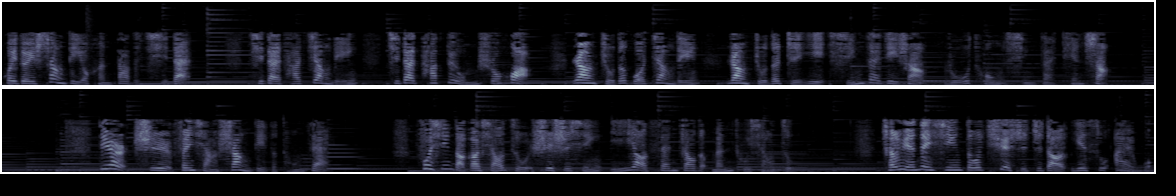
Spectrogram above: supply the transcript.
会对上帝有很大的期待，期待他降临，期待他对我们说话，让主的国降临，让主的旨意行在地上，如同行在天上。第二是分享上帝的同在。复兴祷告小组是实行一要三招的门徒小组，成员内心都确实知道耶稣爱我，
